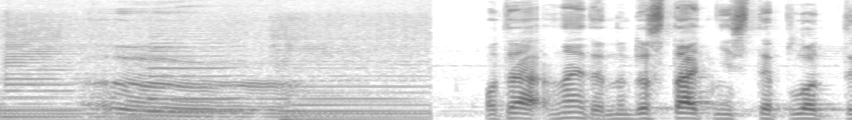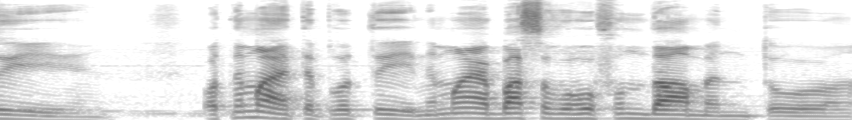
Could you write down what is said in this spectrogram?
Е, Ота, знаєте, недостатність теплоти. От немає теплоти, немає басового фундаменту.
